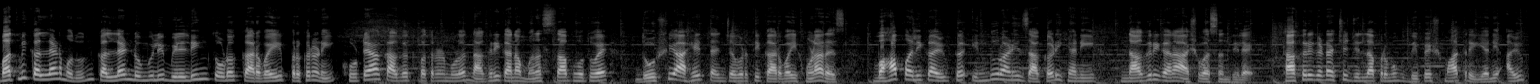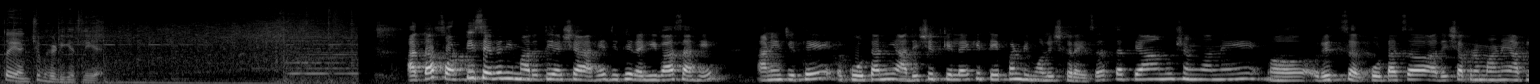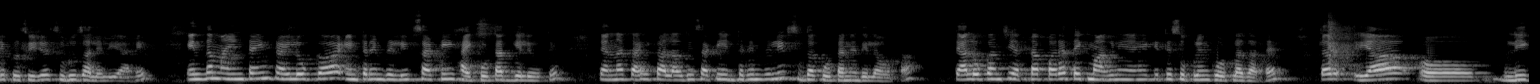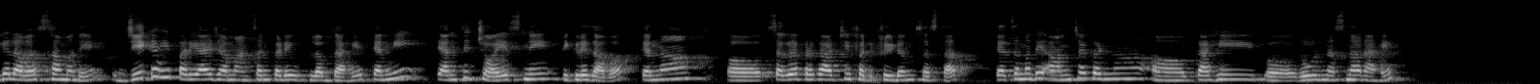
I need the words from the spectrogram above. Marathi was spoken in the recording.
बातमी कल्याणमधून. कल्याण डोंबिवली बिल्डिंग तोडक कारवाई प्रकरणी खोट्या कागदपत्रांमुळे नागरिकांना मनस्ताप होतोय. दोषी आहेत त्यांच्यावरती कारवाई होणारच. महापालिका आयुक्त इंदूर आणि जाकड यांनी नागरिकांना आश्वासन दिलंय. ठाकरे गटाचे जिल्हा प्रमुख दीपेश म्हात्रे यांनी आयुक्त यांची भेट घेतली आहे. आता फॉर्टी सेवन इमारती अशा आहे जिथे रहिवास आहे. आणि जिथे कोर्टाने आदेशित केलं आहे की ते पण डिमॉलिश करायचं तर त्या अनुषंगाने रितसर कोर्टाचा आदेशाप्रमाणे आपली प्रोसिजर सुरू झालेली आहे. इन द माइन टाईम काही लोक इंटरिम रिलीफसाठी हायकोर्टात गेले होते. त्यांना काही कालावधीसाठी इंटरिम रिलीफसुद्धा कोर्टाने दिला होता. त्या लोकांची आत्ता परत एक मागणी आहे की ते सुप्रीम कोर्टला जात आहेत. तर या लीगल अवस्थामध्ये जे काही पर्याय ज्या माणसांकडे उपलब्ध आहे त्यांनी त्यांचे चॉईसने तिकडे जावं. त्यांना सगळ्या प्रकारची फ्रीडम्स असतात. त्याच्यामध्ये आमच्याकडनं काही रूल नसणार आहे.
